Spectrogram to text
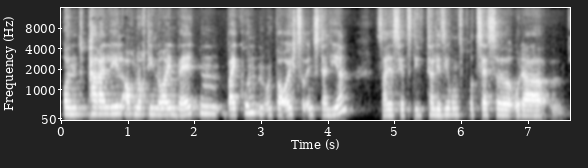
und parallel auch noch die neuen Welten bei Kunden und bei euch zu installieren, sei es jetzt Digitalisierungsprozesse oder äh,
